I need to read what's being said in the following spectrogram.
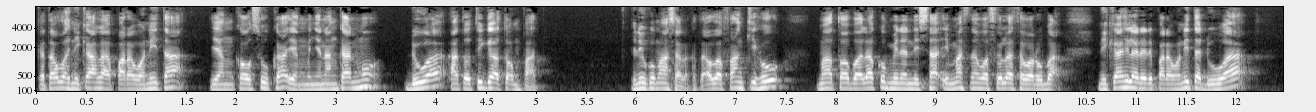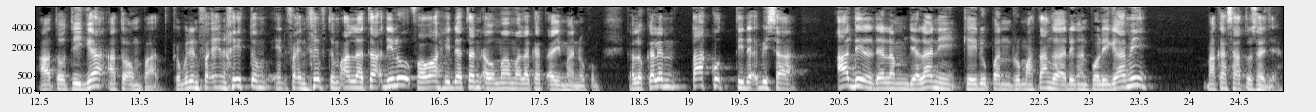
kata Allah nikahlah para wanita yang kau suka yang menyenangkanmu dua atau tiga atau empat ini hukum asal. Kata Allah, "Fankihu ma tabalakum minan nisa'i masna wa thulatha wa ruba'." Nikahilah dari para wanita dua atau tiga atau empat. Kemudian fa in khiftum fa in khiftum alla ta'dilu fawahidatan aw ma malakat aymanukum. Kalau kalian takut tidak bisa adil dalam menjalani kehidupan rumah tangga dengan poligami, maka satu saja,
